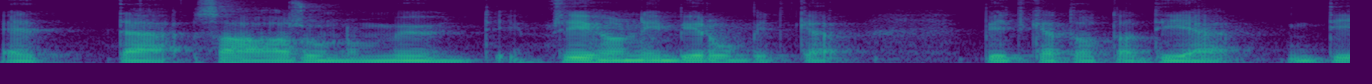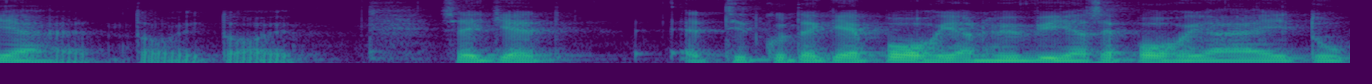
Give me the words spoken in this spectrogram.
että saa asunnon myyntiin. Siihen on niin pirun pitkä, pitkä tota, tie, tie että toi, toi. Sekin, että et sit kun tekee pohjan hyvin ja se pohja ei tule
